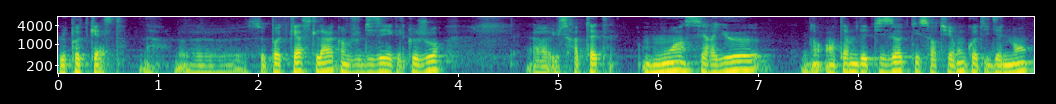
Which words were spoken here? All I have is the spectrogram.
le podcast. Ce podcast-là, comme je vous disais il y a quelques jours, il sera peut-être moins sérieux en termes d'épisodes qui sortiront quotidiennement.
